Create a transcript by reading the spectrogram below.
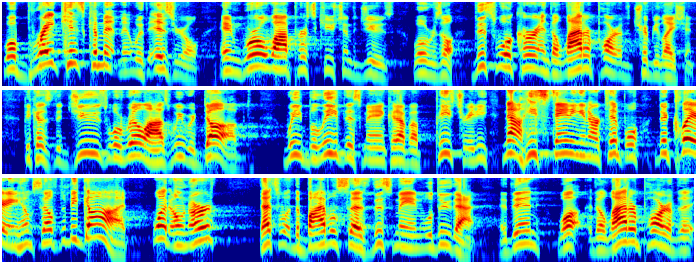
will break his commitment with Israel, and worldwide persecution of the Jews will result. This will occur in the latter part of the tribulation because the Jews will realize we were dubbed. We believed this man could have a peace treaty. Now he's standing in our temple declaring himself to be God. What on earth? That's what the Bible says this man will do that. And then well, the latter part of the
